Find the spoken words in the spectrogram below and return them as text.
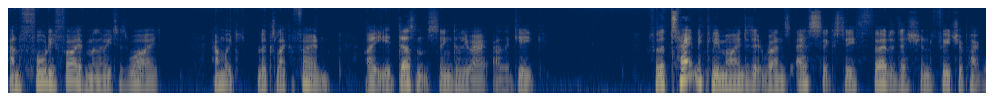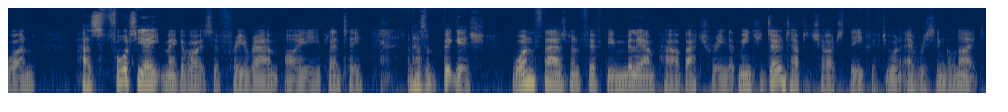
and 45 millimeters wide, and which looks like a phone, i.e., it doesn't single you out as a geek. For the technically minded, it runs S60 3rd edition Feature Pack 1, has 48 megabytes of free RAM, i.e. plenty, and has a biggish 1050 mAh battery that means you don't have to charge the E51 every single night.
